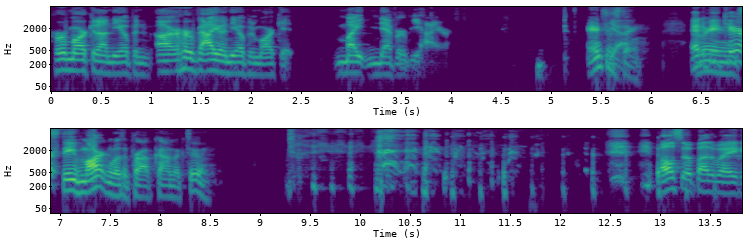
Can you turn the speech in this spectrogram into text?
her market on the open, uh, her value on the open market might never be higher. Interesting. Yeah. And I mean, care- Steve Martin was a prop comic too. also, by the way,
